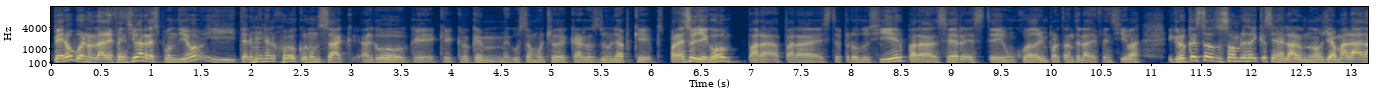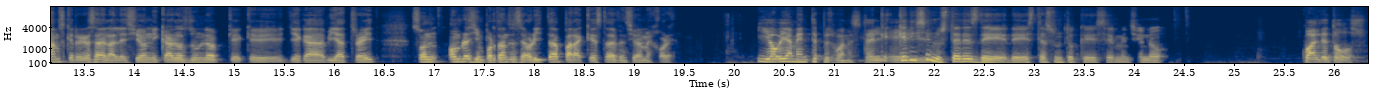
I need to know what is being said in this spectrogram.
Pero bueno, la defensiva respondió y termina el juego con un sack, algo que, que creo que me gusta mucho de Carlos Dunlap, que pues, para eso llegó, para, para este, producir, para ser este, un jugador importante en la defensiva. Y creo que estos dos hombres hay que señalarlos, ¿no? Jamal Adams, que regresa de la lesión, y Carlos Dunlap, que, que llega vía trade, son hombres importantes ahorita para que esta defensiva mejore. Y obviamente, pues bueno, está el. ¿Qué, ¿qué dicen ustedes de, de, este asunto que se mencionó? ¿Cuál de todos?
